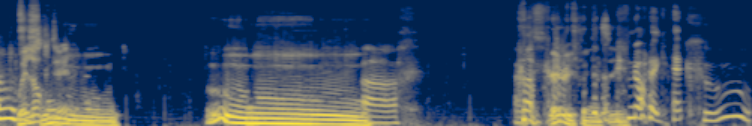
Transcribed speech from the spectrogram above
Oh, We a looked shame. in. Ooh, ooh, Uh, I- very fancy. Not again. Cool.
